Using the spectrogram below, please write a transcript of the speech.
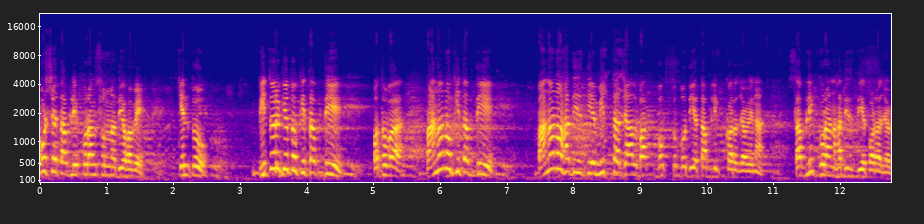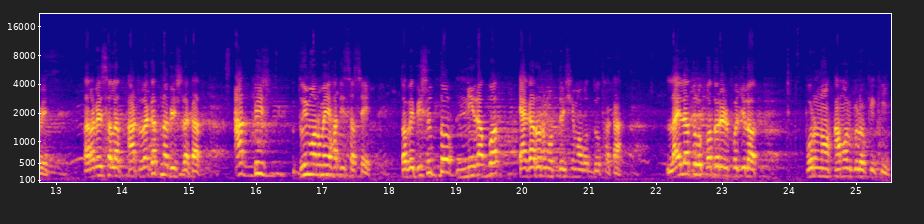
অবশ্যই তাবলিগ কোরআন সন্না দিয়ে হবে। কিন্তু বিতর্কিত কিতাব দিয়ে অথবা বানানো কিতাব দিয়ে, বানানো হাদিস দিয়ে মিথ্যা জাল বক্তব্য দিয়ে তাবলিগ করা যাবে না। তাবলিগ কোরআন হাদিস দিয়ে করা যাবে। তারাবে সালাত আট রাকাত না বিশ রাকাত? আট, বিশ, দুই মর্মে হাদিস আছে। তবে বিশুদ্ধ, নিরাপদ, এগারোর মধ্যে সীমাবদ্ধ থাকা। লাইলাতুল কদরের ফজিলত, পূর্ণ আমলগুলো কি কি?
